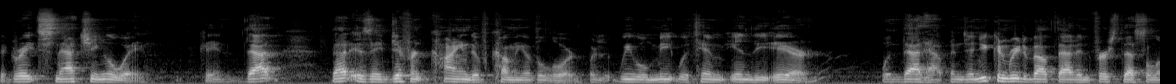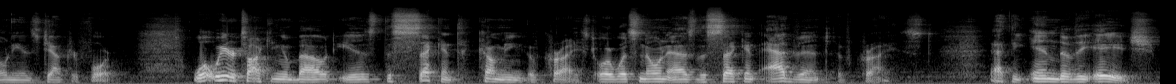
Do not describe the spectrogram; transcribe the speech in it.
the great snatching away. Okay, that that is a different kind of coming of the Lord, but we will meet with him in the air when that happens. And you can read about that in 1 Thessalonians chapter 4. What we are talking about is the second coming of Christ, or what's known as the second advent of Christ at the end of the age.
